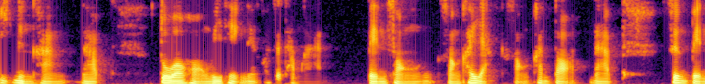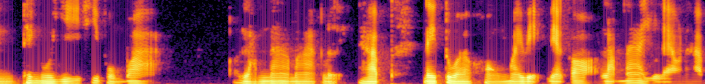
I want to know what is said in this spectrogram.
อีก 1 ครั้งนะครับ ตัวของ VTEC เนี่ยก็จะทำงานเป็น 2 2 ขยัก 2 ขั้นตอนนะครับ ซึ่งเป็นเทคโนโลยีที่ผมว่าล้ำหน้ามากเลยนะครับ ในตัวของ m y v e c เนี่ยก็ล้ำหน้าอยู่แล้วนะครับ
